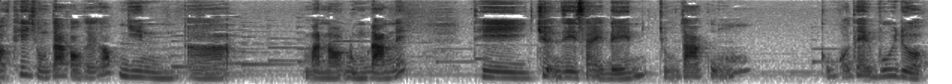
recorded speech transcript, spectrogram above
và khi chúng ta có cái góc nhìn à, mà nó đúng đắn ấy thì chuyện gì xảy đến chúng ta cũng cũng có thể vui được.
